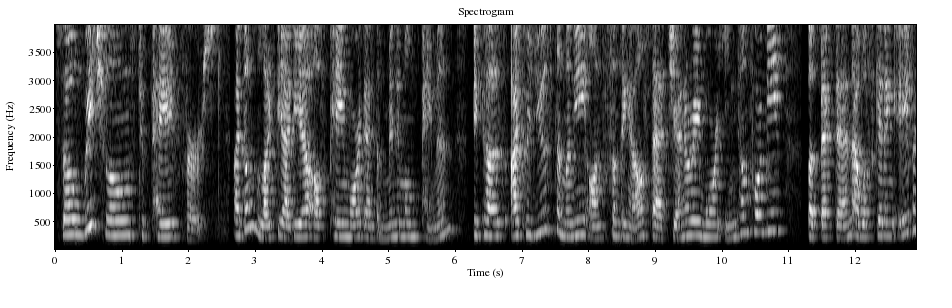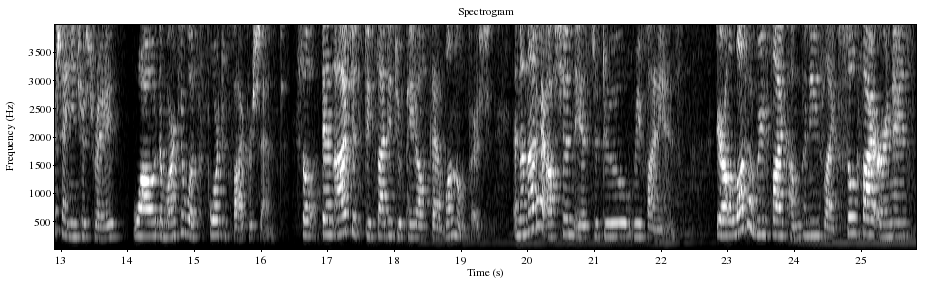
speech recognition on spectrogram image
So which loans to pay first? I don't like the idea of paying more than the minimum payment because I could use the money on something else that generate more income for me. But back then I was getting 8% interest rate while the market was 4 to 5%. So then I just decided to pay off that one loan first. And another option is to do refinance. There are a lot of refi companies like SoFi, Earnest.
